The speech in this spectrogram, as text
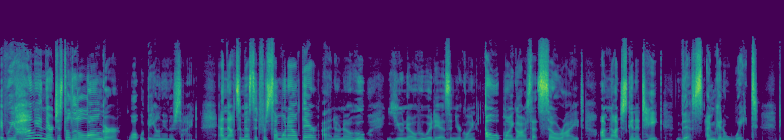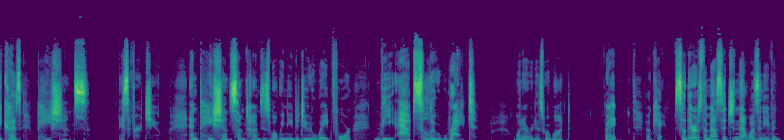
if we hung in there just a little longer, what would be on the other side? And that's a message for someone out there. I don't know who. You know who it is. And you're going, oh my gosh, that's so right. I'm not just going to take this, I'm going to wait because patience is a virtue. And patience sometimes is what we need to do to wait for the absolute right, whatever it is we want, right? Okay, so there's the message, and that wasn't even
